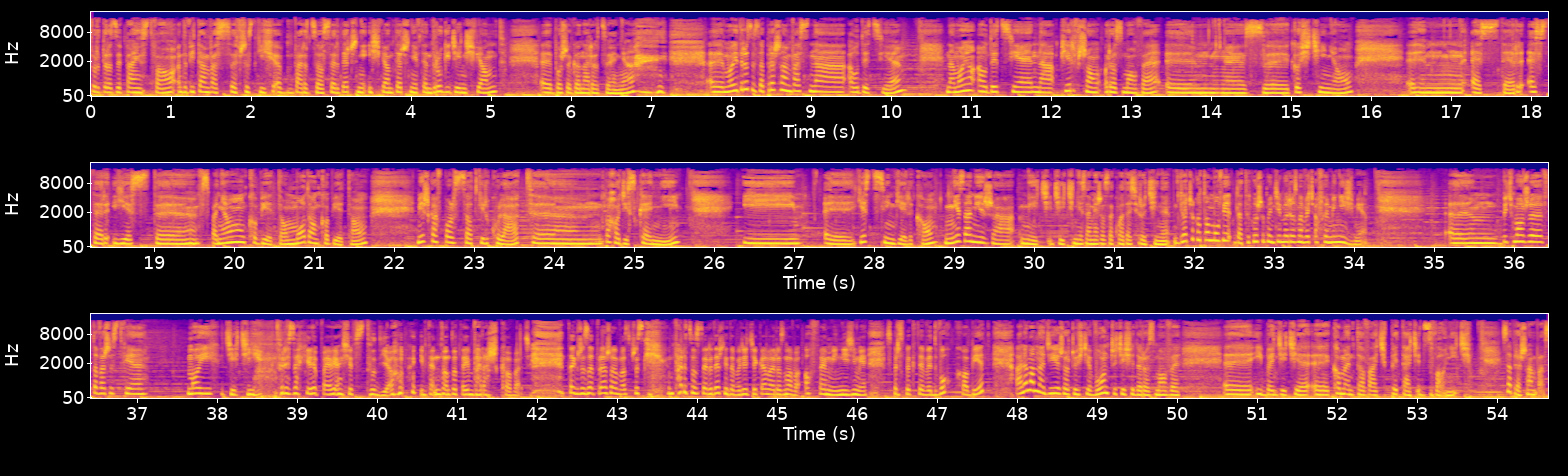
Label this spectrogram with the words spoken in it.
Wieczór, drodzy Państwo. Witam Was wszystkich bardzo serdecznie i świątecznie w ten drugi dzień świąt e, Bożego Narodzenia. E, moi drodzy, zapraszam Was na audycję, na moją audycję, na pierwszą rozmowę z gościnią Ester. Ester jest e, wspaniałą kobietą, młodą kobietą. Mieszka w Polsce od kilku lat, pochodzi z Kenii i y, jest singielką, nie zamierza mieć dzieci, nie zamierza zakładać rodziny. Dlaczego to mówię? Dlatego, że będziemy rozmawiać o feminizmie. Być może w towarzystwie moich dzieci, które za chwilę pojawią się w studio i będą tutaj baraszkować. Także zapraszam Was wszystkich bardzo serdecznie. To będzie ciekawa rozmowa o feminizmie z perspektywy dwóch kobiet, ale mam nadzieję, że oczywiście włączycie się do rozmowy yy, i będziecie yy, komentować, pytać, dzwonić. Zapraszam Was.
